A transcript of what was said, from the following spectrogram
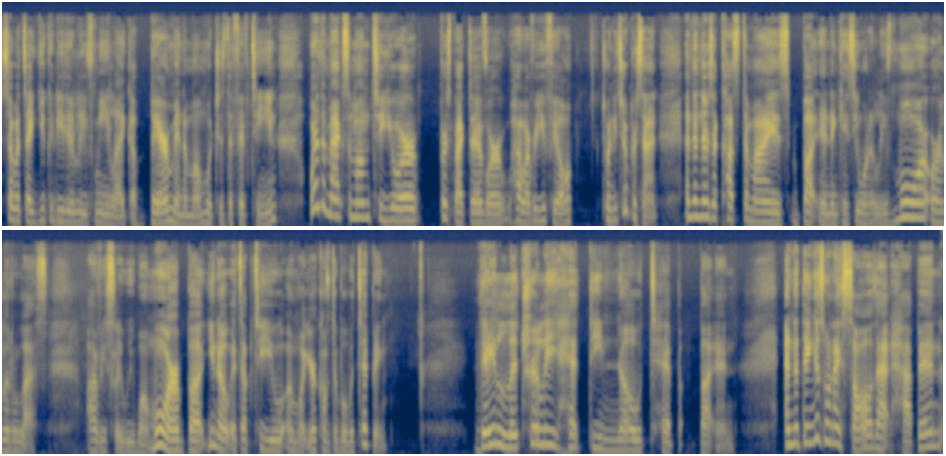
So it's like you could either leave me like a bare minimum, which is the 15, or the maximum to your perspective or however you feel, 22%. And then there's a customized button in case you want to leave more or a little less. Obviously, we want more, but you know, it's up to you on what you're comfortable with tipping. They literally hit the no tip button. And the thing is, when I saw that happen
